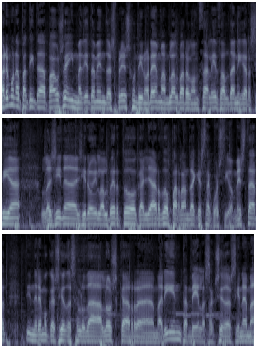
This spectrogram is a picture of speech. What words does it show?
Farem una petita pausa i immediatament després continuarem amb l'Àlvaro González, el Dani Garcia, la Gina Giró i l'Alberto Gallardo parlant d'aquesta qüestió. Més tard tindrem ocasió de saludar l'Òscar eh, Marín, també la secció de cinema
